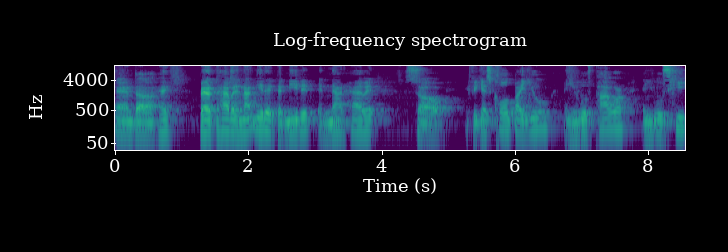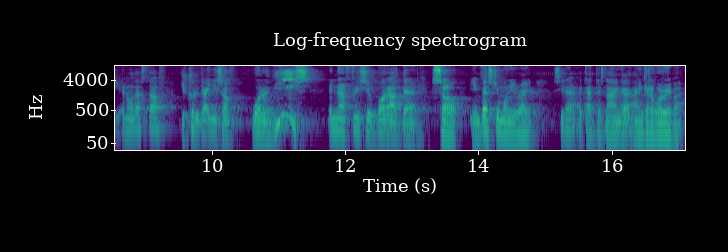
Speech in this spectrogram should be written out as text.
And uh, hey, better to have it and not need it than need it and not have it. So if it gets cold by you and you lose power and you lose heat and all that stuff, you could have gotten yourself one of these and not freeze your butt out there. So invest your money right. See that? I got this now. I ain't, got, I ain't got to worry about.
